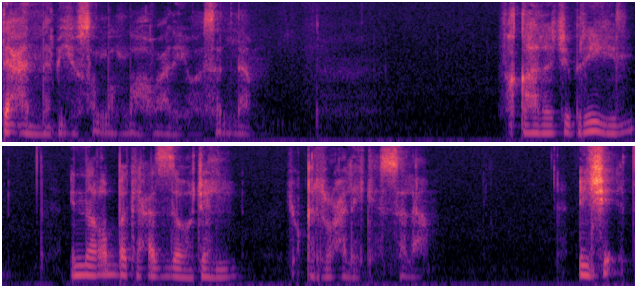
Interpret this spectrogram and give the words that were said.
دعا النبي صلى الله عليه وسلم. فقال جبريل إن ربك عز وجل يقر عليك السلام. إن شئت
